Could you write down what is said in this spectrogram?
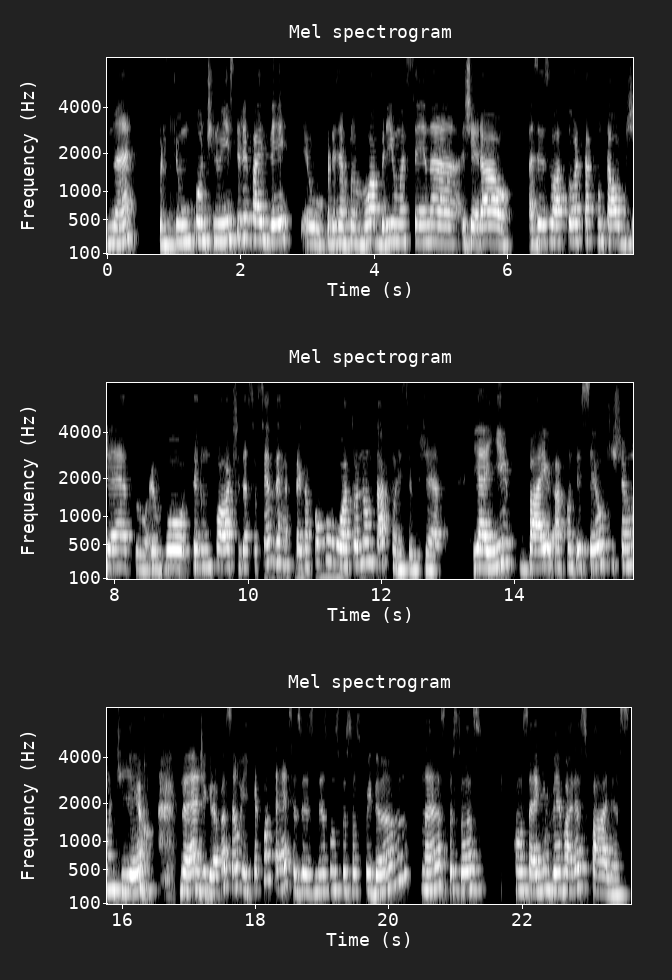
né? Porque um continuista ele vai ver, eu, por exemplo, eu vou abrir uma cena geral, às vezes o ator está com tal objeto, eu vou ter um corte dessa cena, daqui a pouco o ator não está com esse objeto. E aí vai acontecer o que chamam de erro né, de gravação, e que acontece, às vezes, mesmo as pessoas cuidando, né, as pessoas conseguem ver várias falhas.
